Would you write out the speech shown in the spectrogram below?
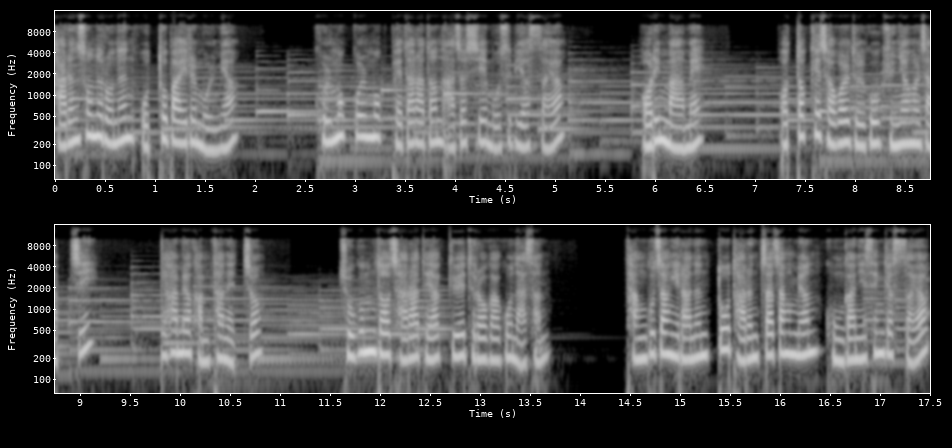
다른 손으로는 오토바이를 몰며 골목골목 배달하던 아저씨의 모습이었어요. 어린 마음에 어떻게 저걸 들고 균형을 잡지? 하며 감탄했죠. 조금 더 자라 대학교에 들어가고 나선 당구장이라는 또 다른 짜장면 공간이 생겼어요.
